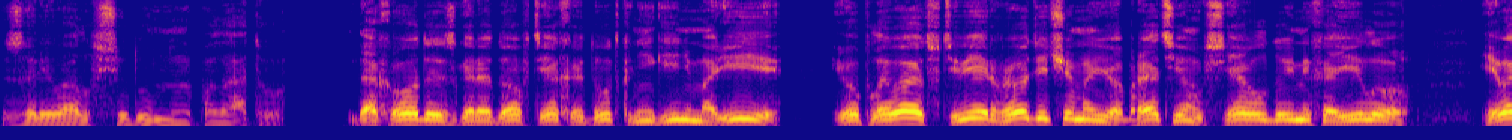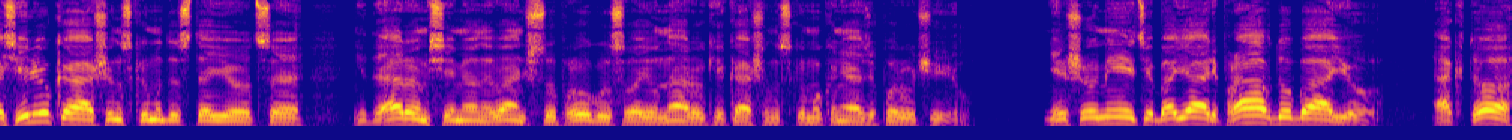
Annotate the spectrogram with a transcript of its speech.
заливал всю думную палату. Доходы с городов тех идут княгине Марии и уплывают в Тверь родичам ее, братьям Всеволоду и Михаилу. И Василию Кашинскому достается. Недаром Семен Иванович супругу свою на руки Кашинскому князю поручил. Не шумите, бояре, правду баю. А кто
